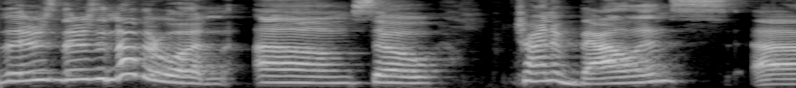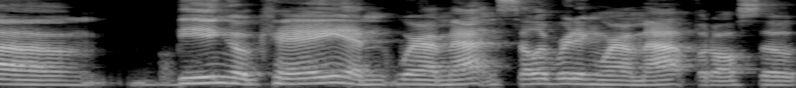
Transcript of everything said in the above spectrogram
there's there's another one. Um, so trying to balance um, being okay and where I'm at and celebrating where I'm at, but also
